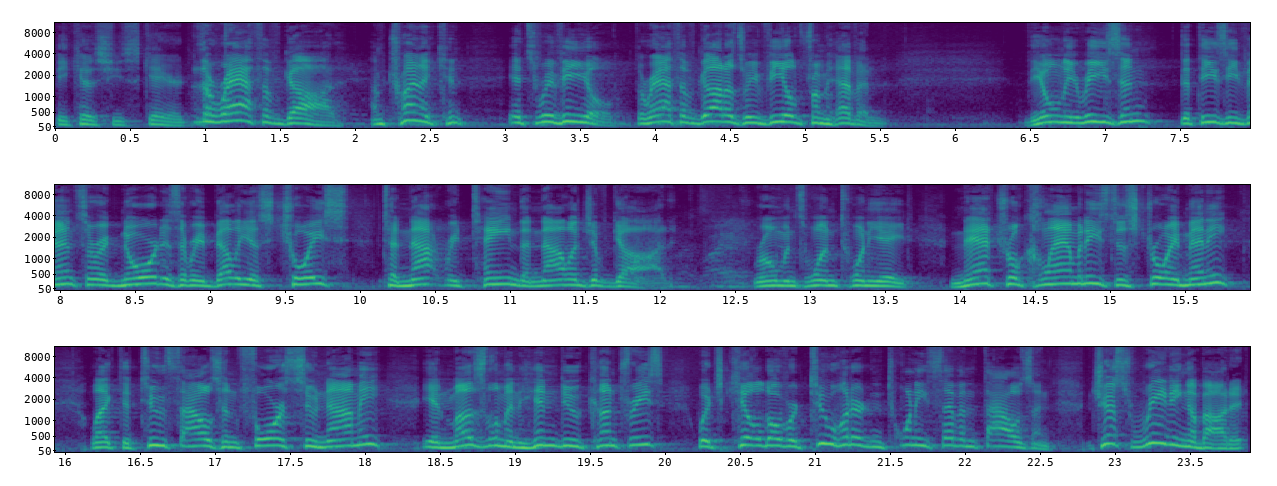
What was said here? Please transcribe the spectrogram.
because she's scared. The wrath of God. I'm trying to, con- it's revealed. The wrath of God is revealed from heaven. The only reason that these events are ignored is a rebellious choice to not retain the knowledge of God. Romans 1:28. Natural calamities destroy many, like the 2004 tsunami in Muslim and Hindu countries which killed over 227,000. Just reading about it,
